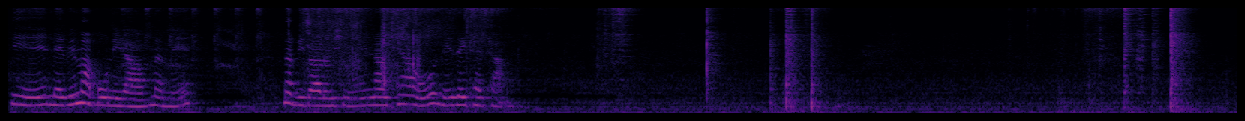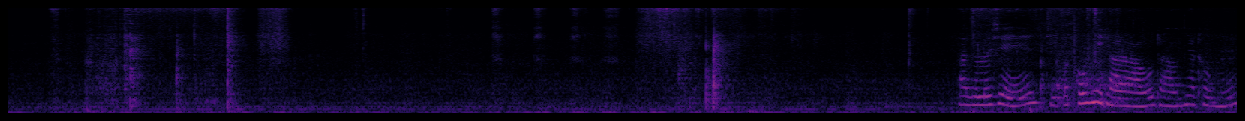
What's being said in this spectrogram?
ပြီးရင်လေဘင်းမှာပိုနေတာကိုမှတ်မယ်မှတ်ပြီးသွားလို့ရှိရင်နောက်ချမ်းကိုလေးစိတ်ထက်ချမယ် ဒါဆိုလို့ရှိရင်ဒီပခုံးညှိထားတာကိုဒါကိုညှက်ထုတ်မယ်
